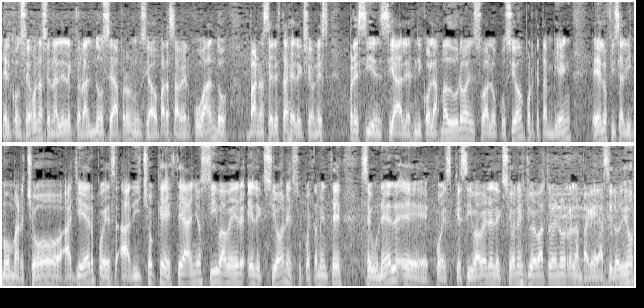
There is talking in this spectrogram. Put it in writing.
el Consejo Nacional Electoral no se ha pronunciado para saber cuándo van a ser estas elecciones presidenciales. Nicolás Maduro en su alocución, porque también el oficialismo marchó ayer, pues ha dicho que este año sí va a haber elecciones, supuestamente según él, eh, pues que sí va a haber elecciones, llueva, trueno, relampaguea, así lo dijo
